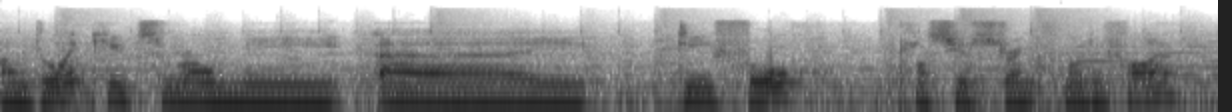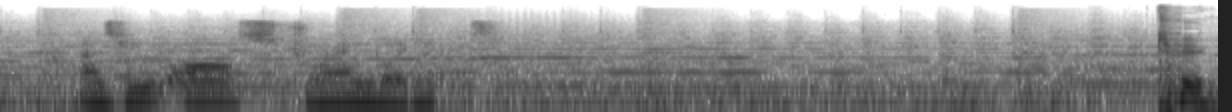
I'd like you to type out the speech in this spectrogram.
I would like you to roll me a d4 plus your strength modifier as you are strangling it. 2.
